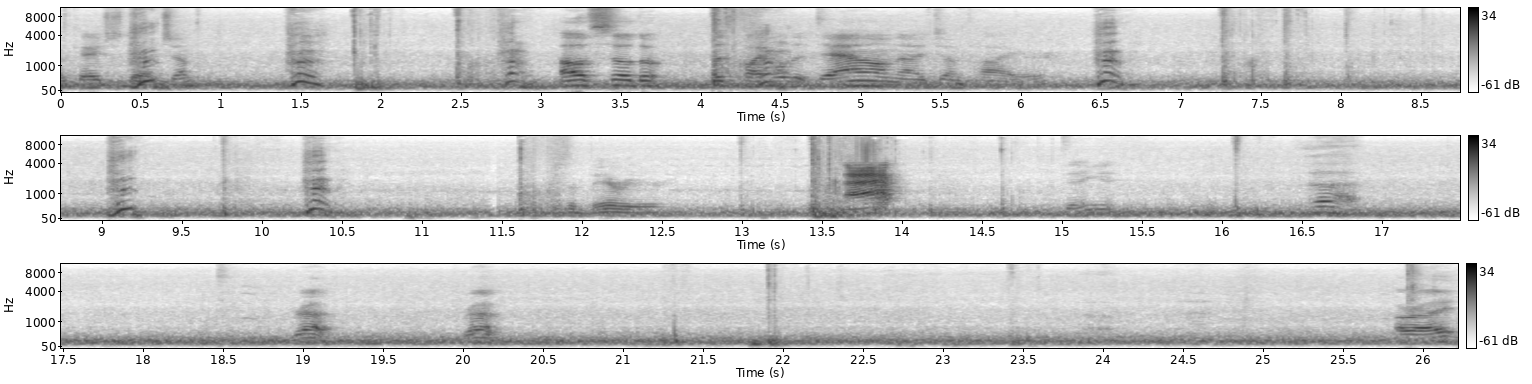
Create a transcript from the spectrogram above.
Okay, just go jump. Oh, so the if I hold it down, I jump higher. There's a barrier. Ah! Dang it. Ah. Grab. Grab. Alright.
